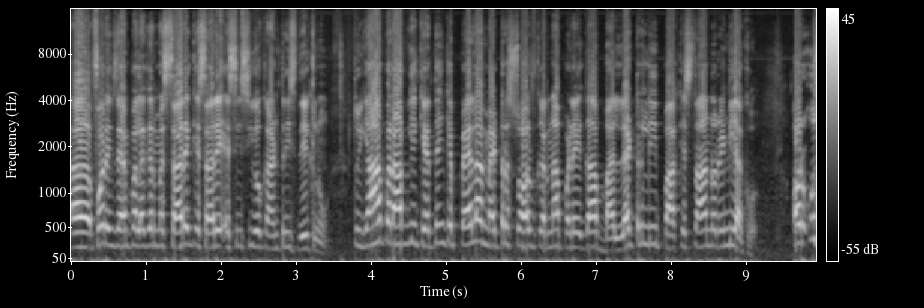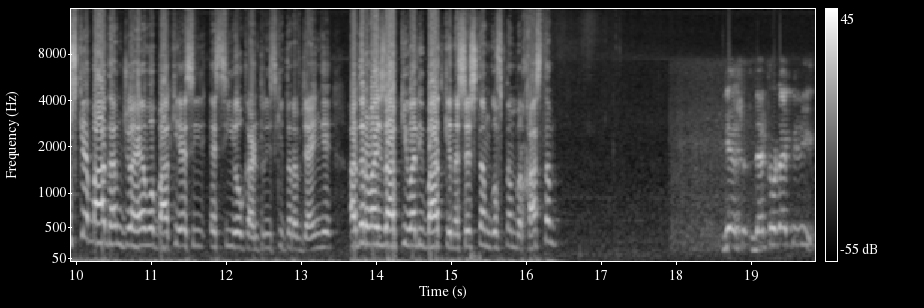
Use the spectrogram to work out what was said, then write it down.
फॉर एग्जांपल अगर मैं सारे के सारे एस कंट्रीज़ देख लूँ तो यहाँ पर आप ये कहते हैं कि पहला मैटर सॉल्व करना पड़ेगा बायोलेटरली पाकिस्तान और इंडिया को। और उसके बाद हम जो है वो बाकी ऐसी एस कंट्रीज़ की तरफ़ जाएँगे। अदरवाइज़ आपकी वाली बात के न सिस्टम गुफ्तम बरखास्तम yes that's what i believe.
